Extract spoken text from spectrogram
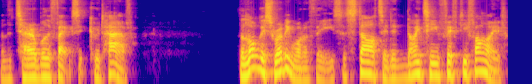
and the terrible effects it could have. The longest running one of these has started in 1955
